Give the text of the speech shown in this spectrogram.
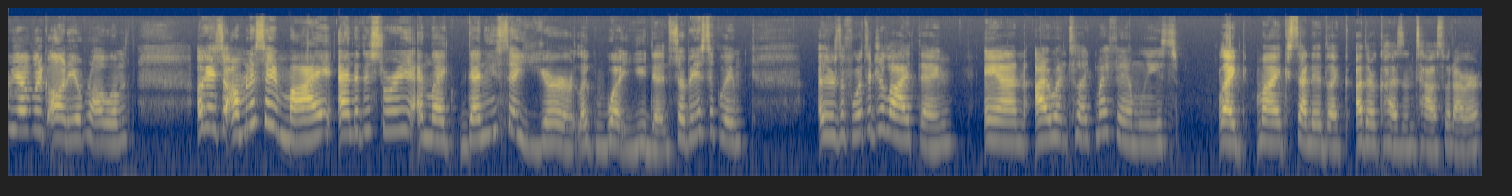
we have like audio problems. Okay, so I'm gonna say my end of the story, and like then you say your like what you did. So basically, there's a Fourth of July thing, and I went to like my family's, like my extended like other cousin's house, whatever,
